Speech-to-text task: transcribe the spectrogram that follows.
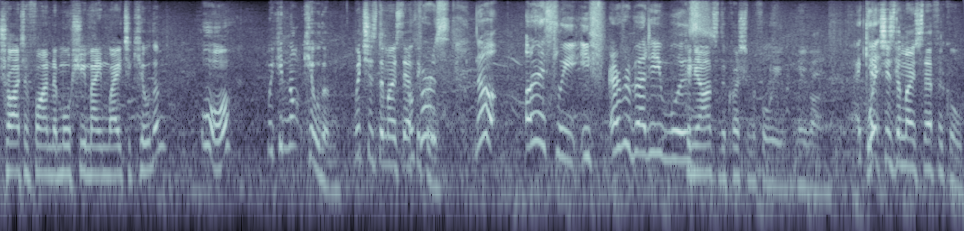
try to find a more humane way to kill them, or we can not kill them. Which is the most ethical. Of course. No, honestly, if everybody was Can you answer the question before we move on? Okay. Which is the most ethical?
